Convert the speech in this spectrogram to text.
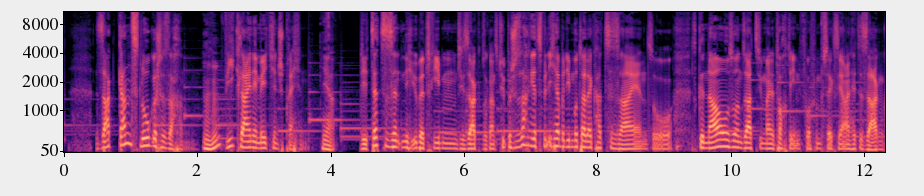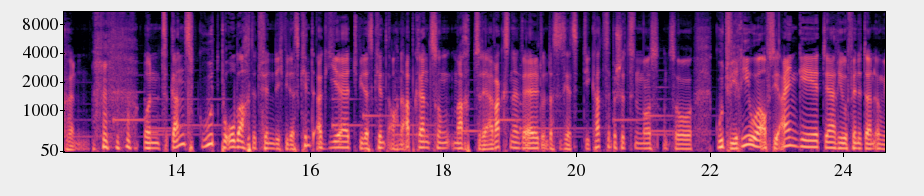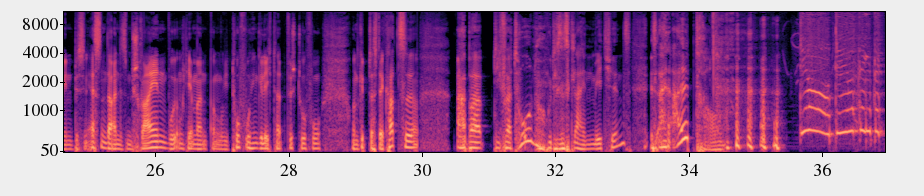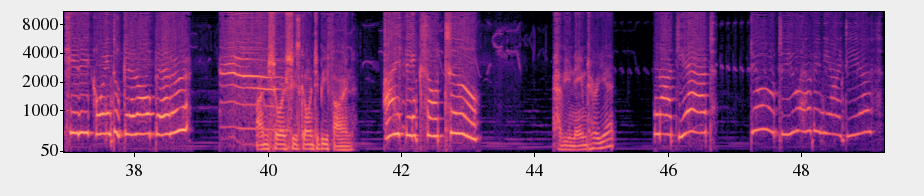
sagt ganz logische Sachen, mhm. wie kleine Mädchen sprechen. Ja. Die Sätze sind nicht übertrieben, sie sagt so ganz typische Sachen. Jetzt will ich aber die Mutter der Katze sein. So ist genau so ein Satz, wie meine Tochter ihn vor fünf, sechs Jahren hätte sagen können. und ganz gut beobachtet finde ich, wie das Kind agiert, wie das Kind auch eine Abgrenzung macht zu der Erwachsenenwelt und dass es jetzt die Katze beschützen muss und so. Gut wie Rio auf sie eingeht. Der Rio findet dann irgendwie ein bisschen Essen da an diesem Schrein, wo irgendjemand irgendwie Tofu hingelegt hat, Fischtofu und gibt das der Katze. Aber die Vertonung dieses kleinen Mädchens ist ein Albtraum. Dude, do you think the kitty going to get all better? I'm sure she's going to be fine. I think so too. Have you named her yet? Not yet. Dude, do you have any ideas?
